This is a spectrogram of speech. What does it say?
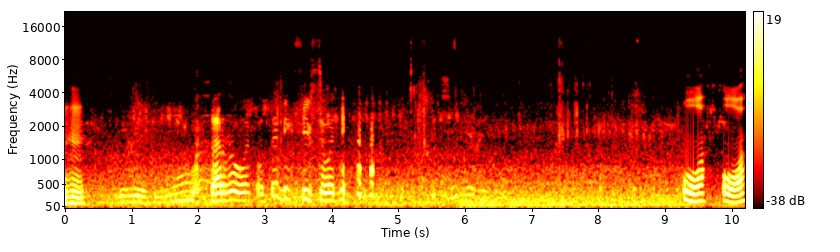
Угу. Ух, Хорош. Оце біксів сьогодні. О, о.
